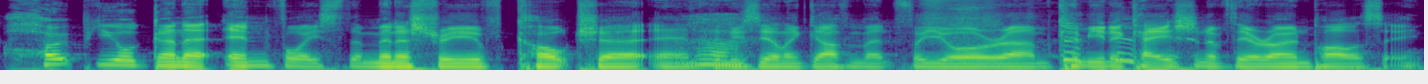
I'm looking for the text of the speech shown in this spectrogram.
hope you're gonna invoice the Ministry of Culture and the New Zealand government for your um, communication of their own policy.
